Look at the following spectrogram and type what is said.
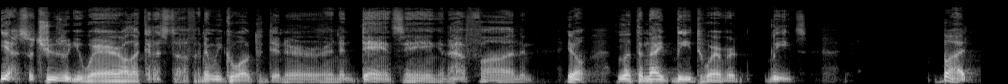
yeah, so choose what you wear, all that kind of stuff, and then we go out to dinner and then dancing and have fun, and you know, let the night lead to wherever it leads. But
